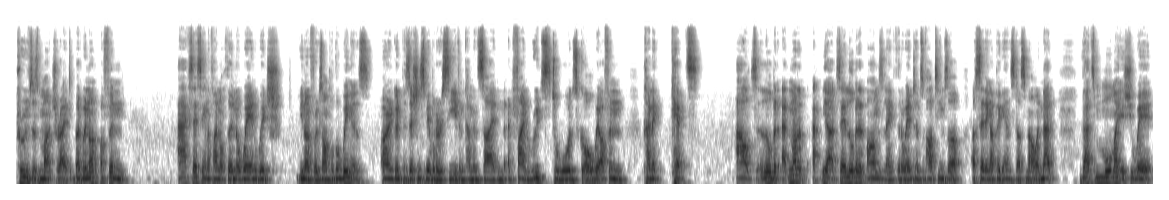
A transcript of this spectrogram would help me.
proves as much, right? But we're not often accessing the final third in a way in which, you know, for example, the wingers are in good positions to be able to receive and come inside and, and find routes towards goal. We're often kind of kept out a little bit, at, not at, yeah, I'd say a little bit at arm's length in a way in terms of how teams are are setting up against us now, and that that's more my issue. Where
